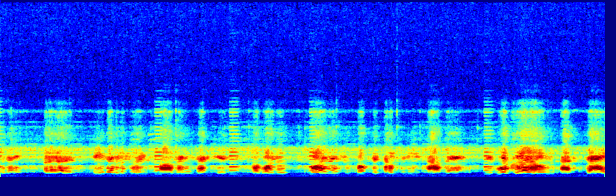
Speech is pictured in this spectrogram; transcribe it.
today. Uh, these animatronics are manufactured by one of the finest robotic companies out there. We walk around at day.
